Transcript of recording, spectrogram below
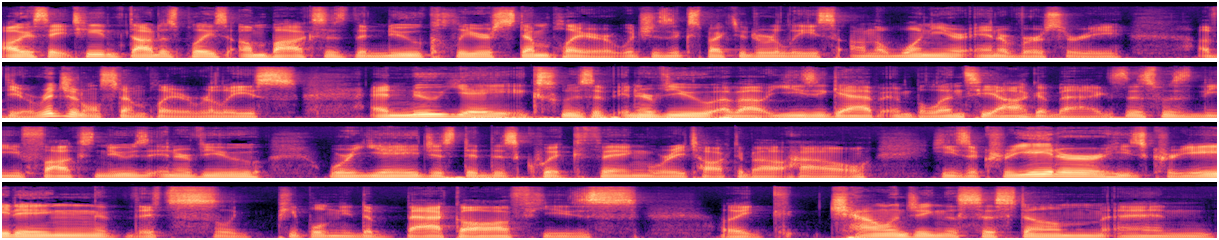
August 18th, Donda's Place unboxes the new Clear stem player, which is expected to release on the one year anniversary of the original stem player release, and new Ye exclusive interview about Yeezy Gap and Balenciaga bags. This was the Fox News interview where Ye just did this quick thing where he talked about how he's a creator, he's creating, it's like people need to back off. He's like challenging the system and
